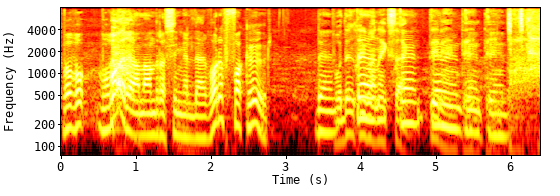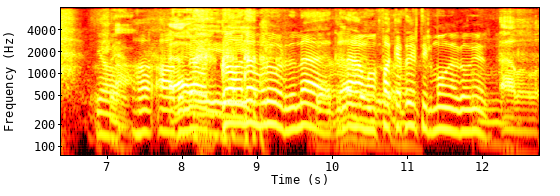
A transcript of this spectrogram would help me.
Vad, vad, vad var det den andra singeln där? Var det Fuck ur? Den, På den skivan, exakt. den, den, den, den. Ja, ja, ja, den där var galen bror. Den där, den där har man fuckat ur till många gånger. Var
